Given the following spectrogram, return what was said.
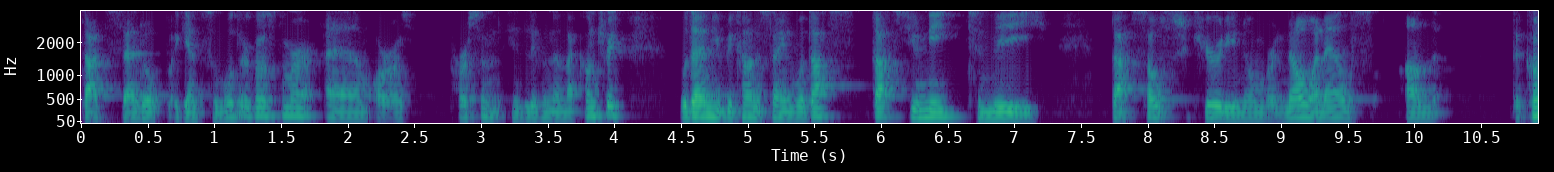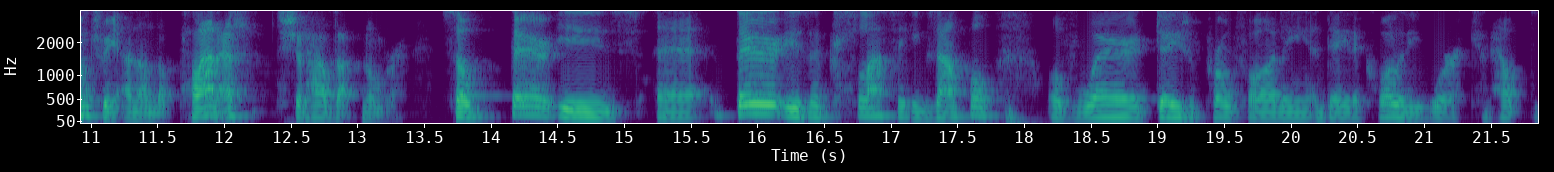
that set up against some other customer um, or a person living in that country, well then you'd be kind of saying well that's that's unique to me that social security number no one else on the country and on the planet should have that number. So there is uh, there is a classic example of where data profiling and data quality work can help to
